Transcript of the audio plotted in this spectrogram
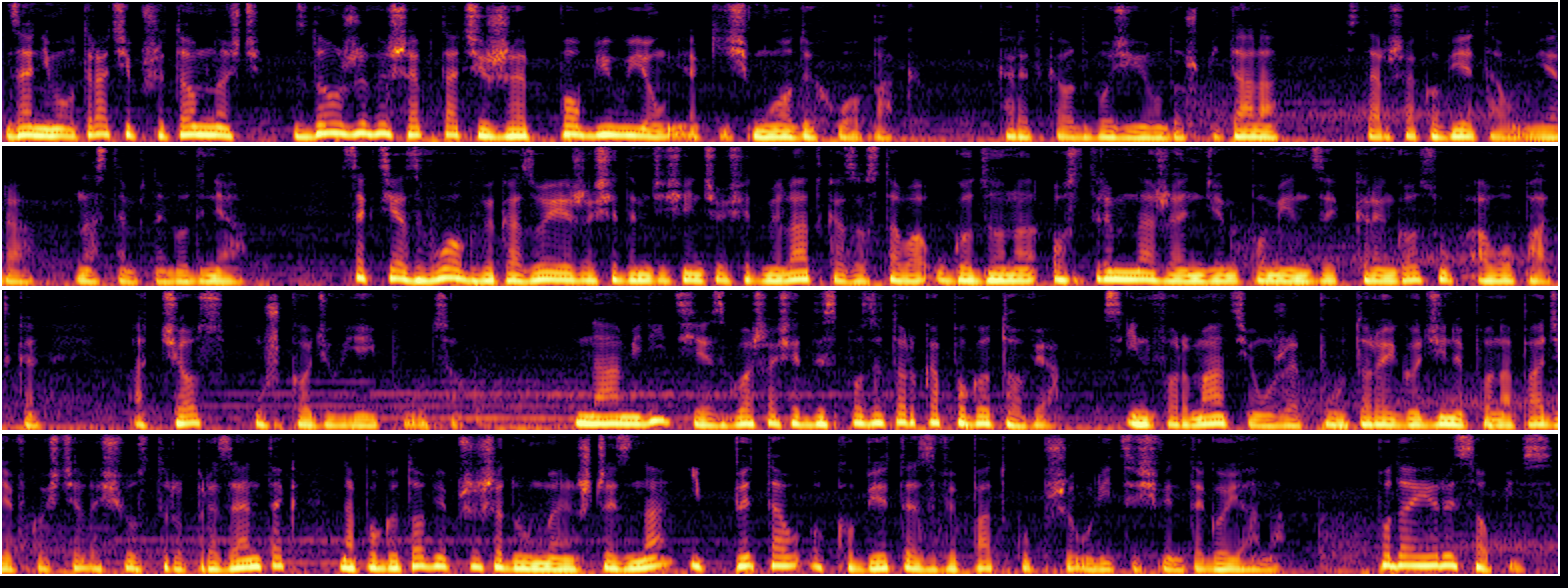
Zanim utraci przytomność, zdąży wyszeptać, że pobił ją jakiś młody chłopak. Karetka odwozi ją do szpitala. Starsza kobieta umiera następnego dnia. Sekcja zwłok wykazuje, że 77-latka została ugodzona ostrym narzędziem pomiędzy kręgosłup a łopatkę, a cios uszkodził jej płuco. Na milicję zgłasza się dyspozytorka pogotowia z informacją, że półtorej godziny po napadzie w kościele sióstr prezentek na pogotowie przyszedł mężczyzna i pytał o kobietę z wypadku przy ulicy Świętego Jana. Podaje rysopis,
